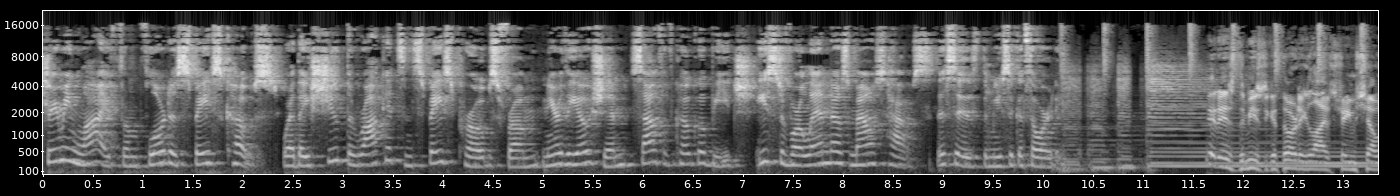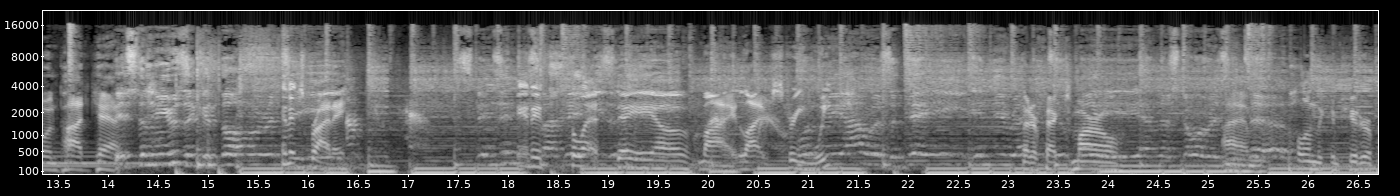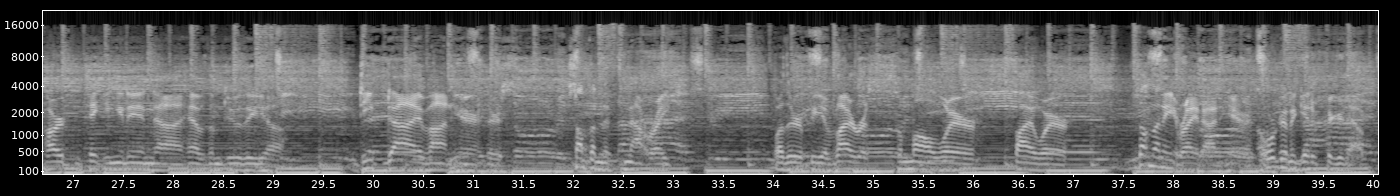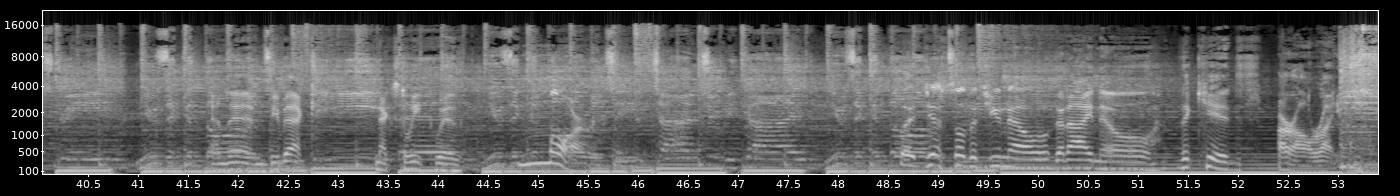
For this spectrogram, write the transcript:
Streaming live from Florida's Space Coast, where they shoot the rockets and space probes from near the ocean, south of Cocoa Beach, east of Orlando's Mouse House. This is the Music Authority. It is the Music Authority live stream show and podcast. It's the Music Authority. And it's Friday. And it's the last day of my live stream week. Matter of fact, tomorrow I am pulling the computer apart and taking it in, uh, have them do the uh, deep dive on here. There's something that's not right. Whether it be a virus, some malware, spyware, something ain't right on here. We're going to get it figured out. And then be back next week with more. But just so that you know that I know the kids are all right.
